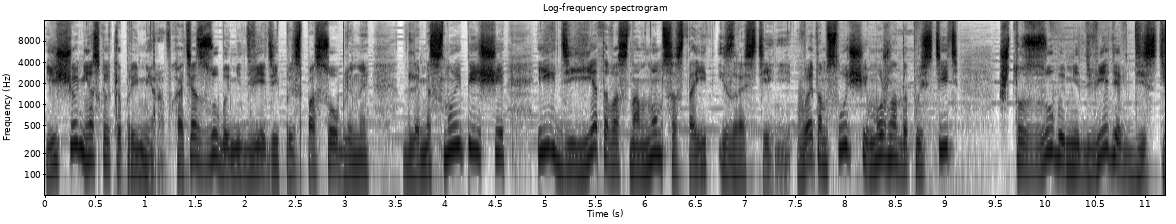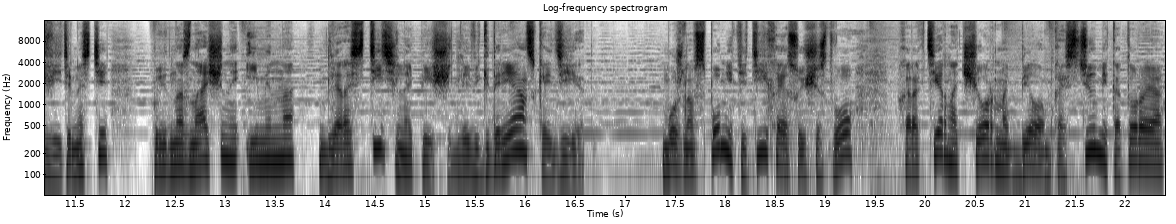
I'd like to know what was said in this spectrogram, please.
Еще несколько примеров. Хотя зубы медведей приспособлены для мясной пищи, их диета в основном состоит из растений. В этом случае можно допустить, что зубы медведя в действительности предназначены именно для растительной пищи, для вегетарианской диеты. Можно вспомнить и тихое существо в характерно черно-белом костюме, которое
